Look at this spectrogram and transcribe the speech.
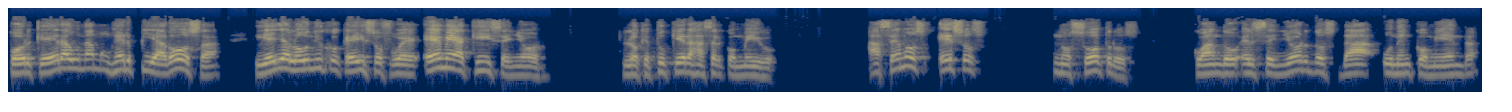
porque era una mujer piadosa y ella lo único que hizo fue, heme aquí, Señor, lo que tú quieras hacer conmigo. Hacemos esos nosotros cuando el Señor nos da una encomienda?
